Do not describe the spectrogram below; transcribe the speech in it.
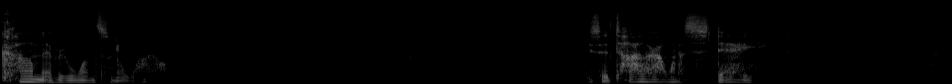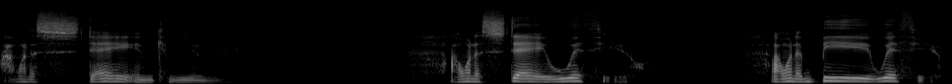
come every once in a while. He said, Tyler, I want to stay. I want to stay in communion. I want to stay with you. I want to be with you.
